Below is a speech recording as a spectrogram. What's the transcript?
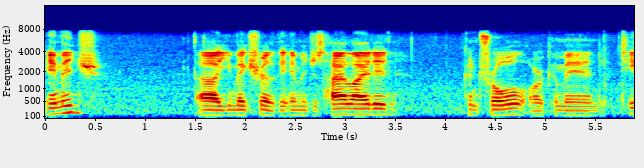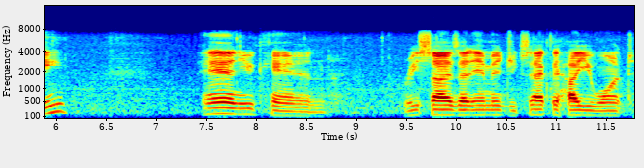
image. Uh, you make sure that the image is highlighted control or command T and you can resize that image exactly how you want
